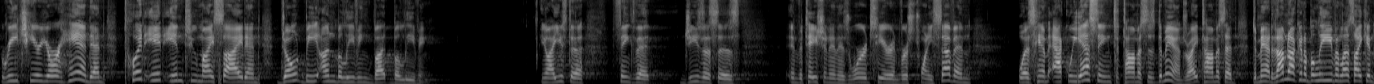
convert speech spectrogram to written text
reach here your hand and put it into my side, and don't be unbelieving but believing. You know, I used to think that Jesus' invitation in his words here in verse 27 was him acquiescing to Thomas's demands, right? Thomas had demanded, I'm not going to believe unless I can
